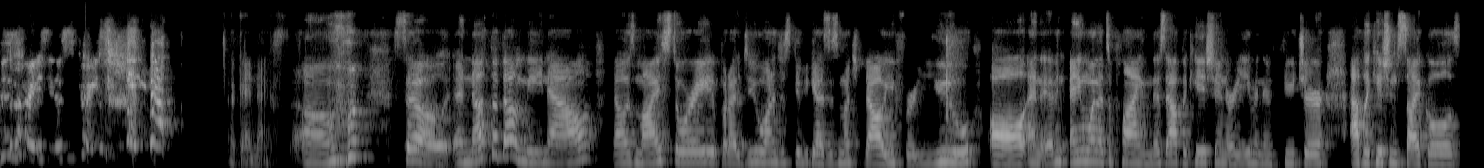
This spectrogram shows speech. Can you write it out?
this is crazy. This is crazy. Okay, next. Um, so enough about me now. That was my story, but I do want to just give you guys as much value for you all and anyone that's applying this application or even in future application cycles.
